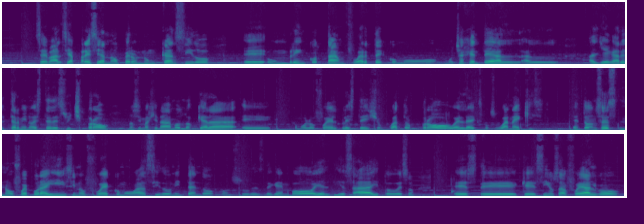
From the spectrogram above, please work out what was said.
se, se, aprecian, ¿no? Pero nunca han sido eh, un brinco tan fuerte como mucha gente al, al, al, llegar el término este de Switch Pro, nos imaginábamos lo que era eh, como lo fue el PlayStation 4 Pro o el Xbox One X. Entonces no fue por ahí, sino fue como ha sido Nintendo con su desde Game Boy, el DSi y todo eso este, que sí, o sea, fue algo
